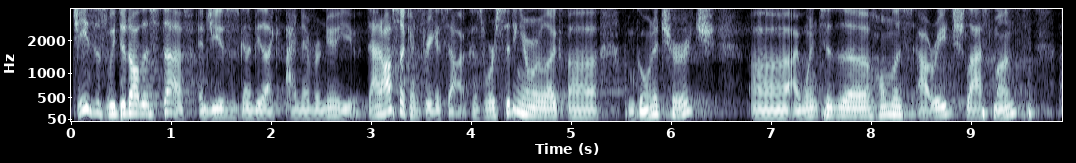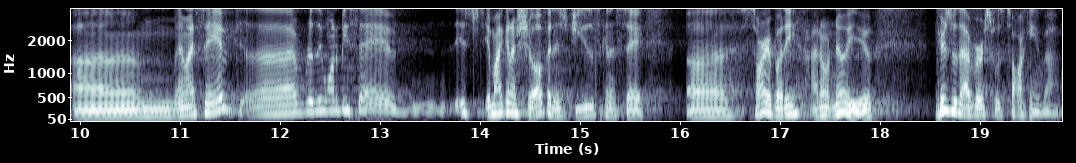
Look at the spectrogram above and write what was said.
Jesus, we did all this stuff. And Jesus is going to be like, I never knew you. That also can freak us out because we're sitting here and we're like, uh, I'm going to church. Uh, I went to the homeless outreach last month. Um, am I saved? Uh, I really want to be saved. Is, am I going to show up and is Jesus going to say, uh, Sorry, buddy, I don't know you? Here's what that verse was talking about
